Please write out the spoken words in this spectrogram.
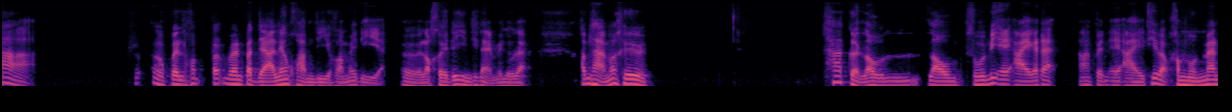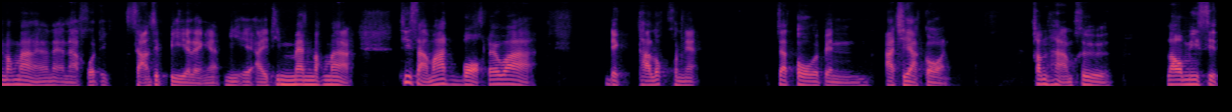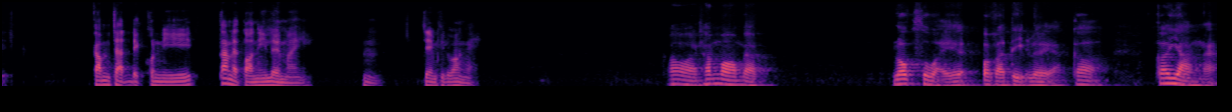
เออเป็นเป็นปรัชญาเรื่องความดีความไม่ดีอะเออเราเคยได้ยินที่ไหนไม่รู้แหละคำถามก็คือ ถ้าเกิดเราเราสมมติมี AI ก็ได้อ่าเป็น AI ที่แบบคำนวณแม่นมากๆนะในอนาคตอีกสามสิบปีอะไรเงี้ยมี AI ที่แม่นมาก ๆ ที่สามารถบอกได้ว่าเด็กทารกคนเนี้ยจะโตไปเป็นอาชญากรคำถามคือ เรามีสิทธิ์กำจัดเด็กคนนี้ตั้งแต่ตอนนี้เลยไหมอืมเจมส์คิดว่าไง ก็ถ้ามองแบบโลกสวยปกติเลยอะก็ก็ยังอะ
